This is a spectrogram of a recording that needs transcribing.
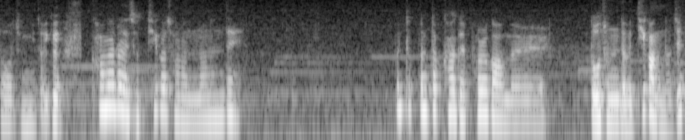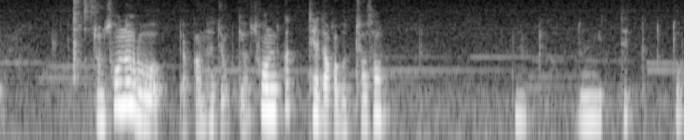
넣어줍니다. 이게 카메라에서 티가 잘 안 나는데 반짝반짝하게 펄감을 넣어줬는데 왜 티가 안 나지? 좀 손으로 약간 해줄게요. 손 끝에다가 묻혀서 이렇게 눈 밑에 톡톡톡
